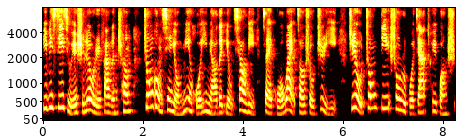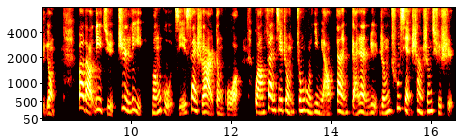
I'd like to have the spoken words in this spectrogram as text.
BBC 九月十六日发文称，中共现有灭活疫苗的有效力在国外遭受质疑，只有中低收入国家推广使用。报道例举智利、蒙古及塞舌尔等国广泛接种中共疫苗，但感染率仍出现上升趋势。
